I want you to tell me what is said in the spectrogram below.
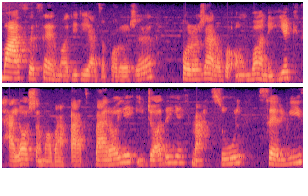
مؤسسه مدیریت پروژه پروژه را به عنوان یک تلاش موقت برای ایجاد یک محصول سرویس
